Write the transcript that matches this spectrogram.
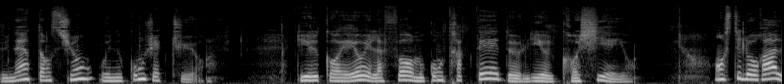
une intention ou une conjecture. L'il 거예요 est la forme contractée de l'il 것이에요. En style oral,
